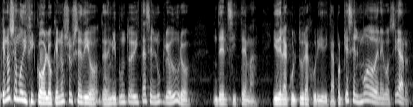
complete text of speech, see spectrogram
que no se modificó, lo que no sucedió, desde mi punto de vista, es el núcleo duro del sistema y de la cultura jurídica, porque es el modo de negociar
